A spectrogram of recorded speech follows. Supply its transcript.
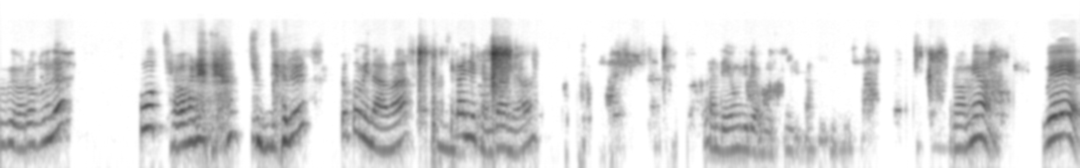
그리고 여러분은 호흡 재활에 대한 중재를 조금이나마 시간이 된다면 그런 내용들이 여기 있습니다. 그러면 왜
